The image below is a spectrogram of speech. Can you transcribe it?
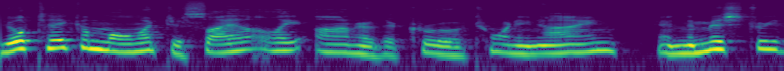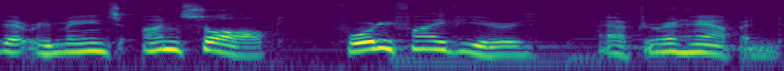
You'll take a moment to silently honor the crew of 29 and the mystery that remains unsolved 45 years after it happened.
